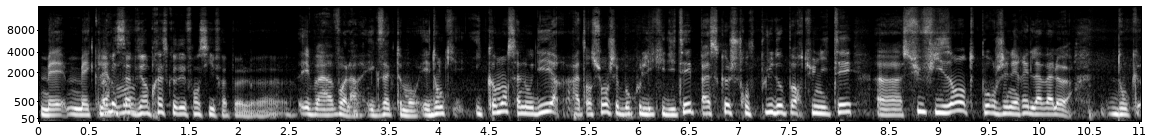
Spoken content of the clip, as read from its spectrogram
Mais, mais clairement. mais ça devient presque défensif, Apple. Et ben voilà, exactement. Et donc, il commence à nous dire attention, j'ai beaucoup de liquidités parce que je trouve plus d'opportunités suffisantes pour générer de la valeur. Donc,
